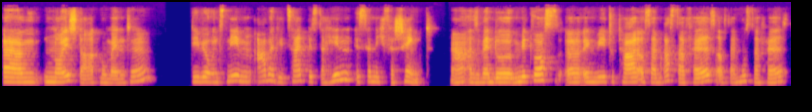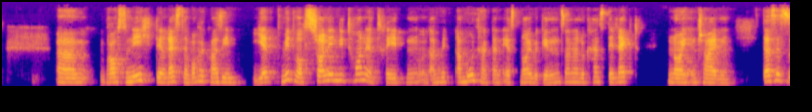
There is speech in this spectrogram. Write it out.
ähm, Neustartmomente, die wir uns nehmen. Aber die Zeit bis dahin ist ja nicht verschenkt. Ja, also wenn du mittwochs äh, irgendwie total aus deinem Raster fällst, aus deinem Muster fällst, ähm, brauchst du nicht den Rest der Woche quasi jetzt mittwochs schon in die Tonne treten und am, am Montag dann erst neu beginnen, sondern du kannst direkt neu entscheiden. Das ist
